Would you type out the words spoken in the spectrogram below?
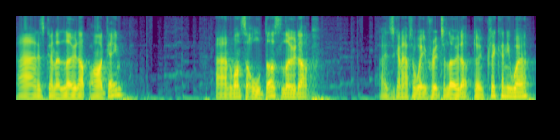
and it's going to load up our game. And once it all does load up, uh, just going to have to wait for it to load up, don't click anywhere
